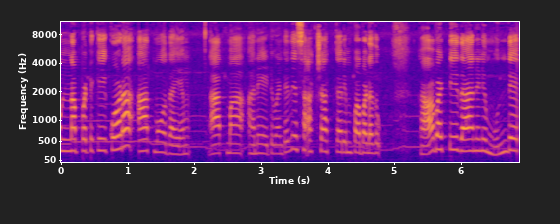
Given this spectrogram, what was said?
ఉన్నప్పటికీ కూడా ఆత్మోదయం. ఆత్మ అనేటువంటిది సాక్షాత్కరింపబడదు. కాబట్టి దానిని ముందే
